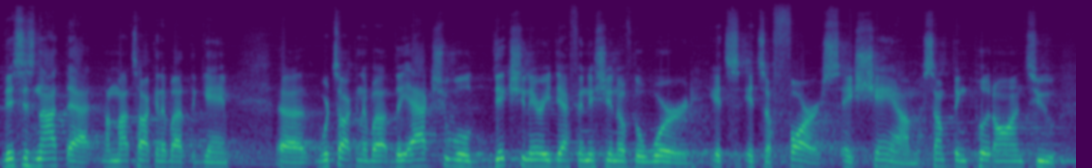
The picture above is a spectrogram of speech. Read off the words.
This is not that. I'm not talking about the game. Uh, we're talking about the actual dictionary definition of the word. It's, it's a farce, a sham, something put on to,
